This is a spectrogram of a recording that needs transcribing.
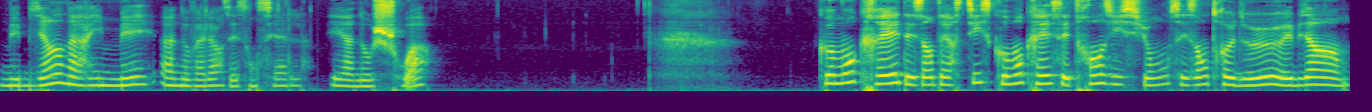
mais bien arrimé à nos valeurs essentielles et à nos choix. Comment créer des interstices, comment créer ces transitions, ces entre-deux? Eh bien,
